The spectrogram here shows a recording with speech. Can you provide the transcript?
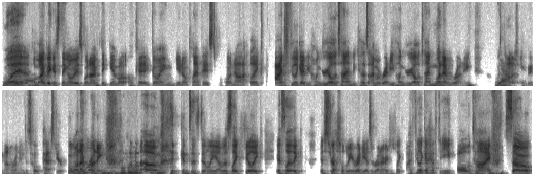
what Yeah. my biggest thing always when I'm thinking about okay, going, you know, plant-based, whatnot, like I just feel like I'd be hungry all the time because I'm already hungry all the time when I'm running. Was Yeah. not as hungry not running this whole past year. But when I'm running um consistently, I'm just like feel like it's like it's stressful to me already as a runner. I just like I feel like I have to eat all the time. So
